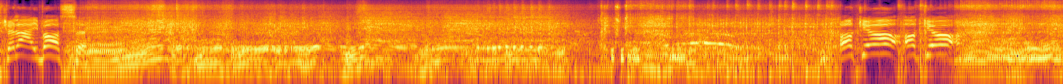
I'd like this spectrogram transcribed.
Ce l'hai, boss? Occhio, occhio!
